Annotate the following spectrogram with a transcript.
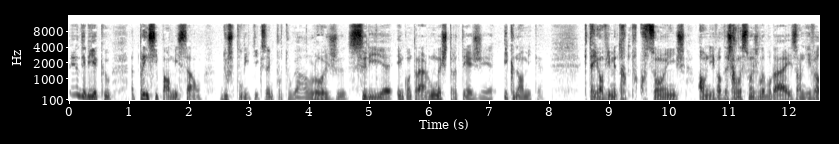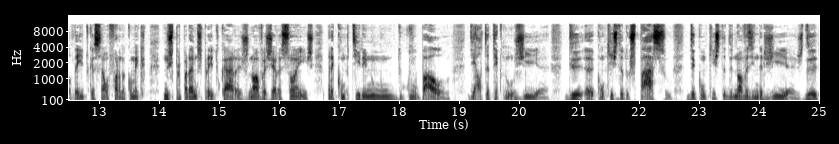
eu diria que a principal missão dos políticos em Portugal hoje seria encontrar uma estratégia económica que tem, obviamente, repercussões ao nível das relações laborais, ao nível da educação, a forma como é que nos preparamos para educar as novas gerações para competirem num mundo global de alta tecnologia, de uh, conquista do espaço, de conquista de novas energias, de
